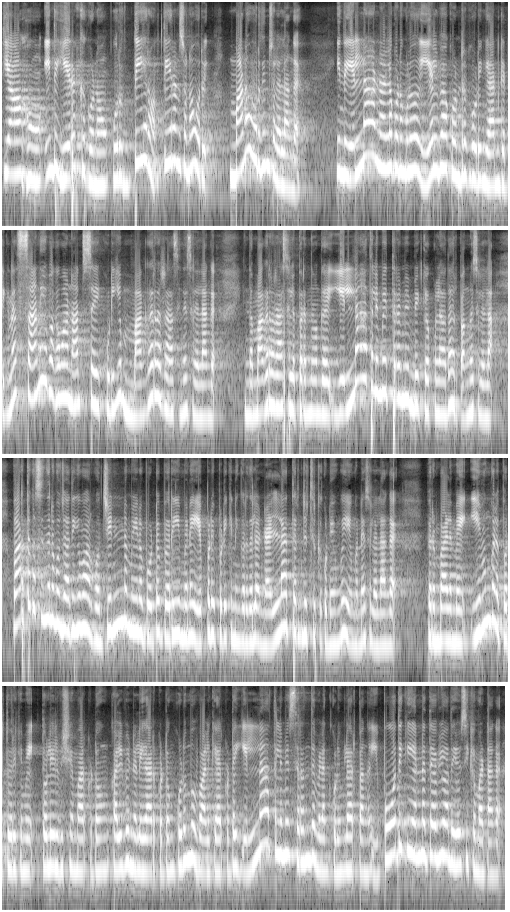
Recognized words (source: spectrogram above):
தியாகம் இந்த இறக்க குணம் ஒரு தீரம். தீரம்னு சொன்னால் ஒரு மன உறுதின்னு சொல்லலாங்க. இந்த எல்லா நல்ல குணங்களும் இயல்பாக கொண்டிருக்கக்கூடிய யாருன்னு கேட்டிங்கன்னா சனி பகவான் ஆட்சி செய்யக்கூடிய மகர ராசின்னு சொல்லலாங்க. இந்த மகர ராசியில் பிறந்தவங்க எல்லாத்துலேயுமே திறமை மிக்கக்குள்ளாக தான் இருப்பாங்கன்னு சொல்லலாம். வர்த்தக சிந்தனை கொஞ்சம் அதிகமாக இருக்கும். சின்ன மீனை போட்டு பெரிய மீனை எப்படி பிடிக்கணுங்கிறதுல நல்லா தெரிஞ்சு வச்சுருக்கக்கூடியவங்க இவங்கன்னே சொல்லலாங்க. பெரும்பாலுமே இவங்களை பொறுத்த வரைக்குமே தொழில் விஷயமா இருக்கட்டும் கல்வி நிலையாக இருக்கட்டும் குடும்ப வாழ்க்கையாக இருக்கட்டும் எல்லாத்துலேயுமே சிறந்து விளங்கக்கூடியவங்களா இருப்பாங்க. இப்போதைக்கு என்ன தேவையோ அதை யோசிக்க மாட்டாங்க.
